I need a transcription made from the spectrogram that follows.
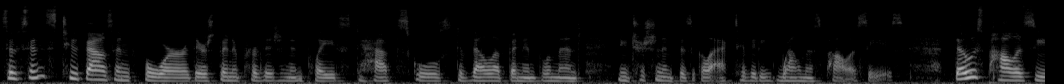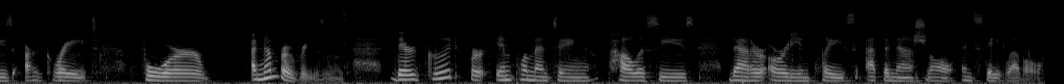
So, since 2004, there's been a provision in place to have schools develop and implement nutrition and physical activity wellness policies. Those policies are great for a number of reasons. They're good for implementing policies that are already in place at the national and state level.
